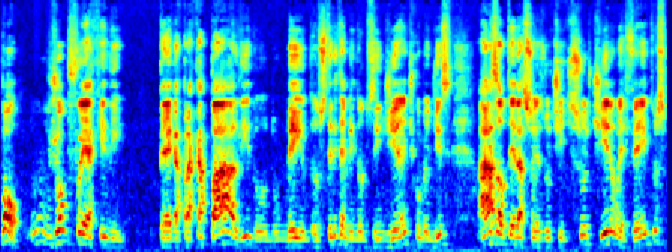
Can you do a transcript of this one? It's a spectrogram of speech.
Bom, o jogo foi aquele pega para capar ali do, do, meio dos 30 minutos em diante, como eu disse, as alterações do Tite surtiram efeitos,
